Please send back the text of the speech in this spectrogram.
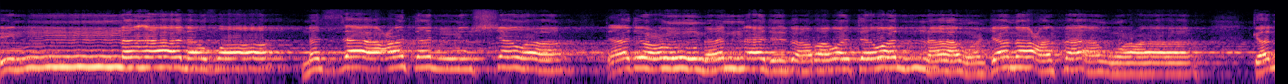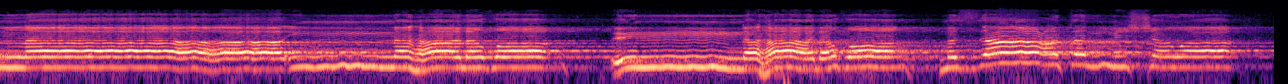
إنها لظى نزاعة للشوى تدعو من أدبر وتولى وجمع فأوعى كلا إنها لظى إنها لظى نزاعة للشوى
